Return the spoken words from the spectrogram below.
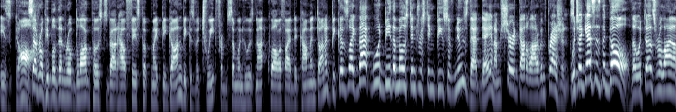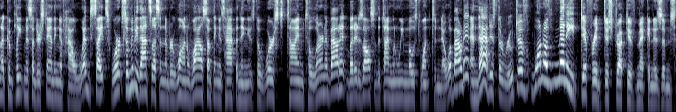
is gone. Several people then wrote blog posts about how Facebook might be gone because of a tweet from someone who is not qualified to comment on it, because, like, that would be the most interesting piece of news that day, and I'm sure it got a lot of impressions. Which I guess is the goal, though it does rely on a complete misunderstanding of how websites work, so maybe that's lesson number one. While something is happening is the worst time to learn about it, but it is also the time when we most want to know about it, and that is the root of one of many different destructive mechanisms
